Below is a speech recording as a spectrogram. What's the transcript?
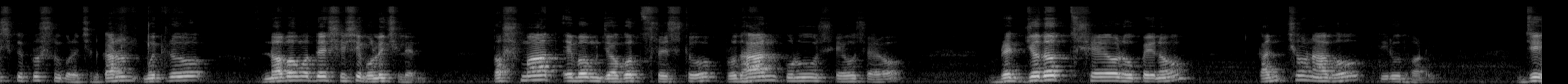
ঋষিকে প্রশ্ন করেছেন, কারণ মৈত্র নবম অধ্যায়ের শেষে বলেছিলেন, তস্মাৎ এবং জগৎ শ্রেষ্ঠ, প্রধান পুরুষ হেয় সেয় ব্রজ্যদৎ সেয় রূপেণ কাঞ্চনাভ তিরুধরে। যে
